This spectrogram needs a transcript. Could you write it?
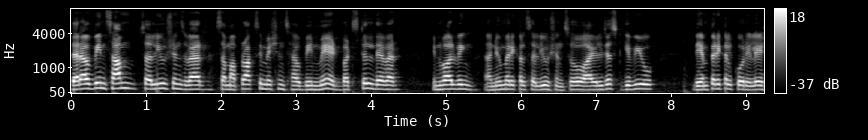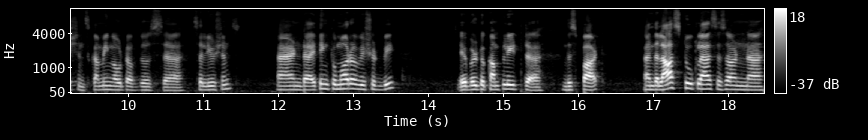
There have been some solutions where some approximations have been made but still they were involving a numerical solution so I will just give you the empirical correlations coming out of those uh, solutions and I think tomorrow we should be able to complete uh, this part and the last two classes on uh,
